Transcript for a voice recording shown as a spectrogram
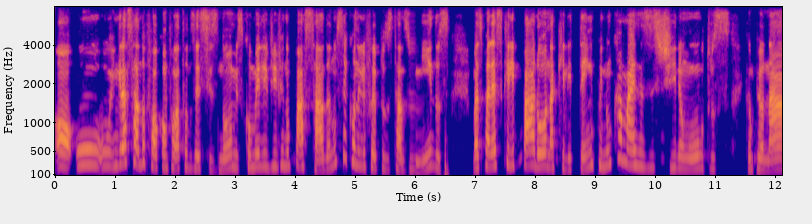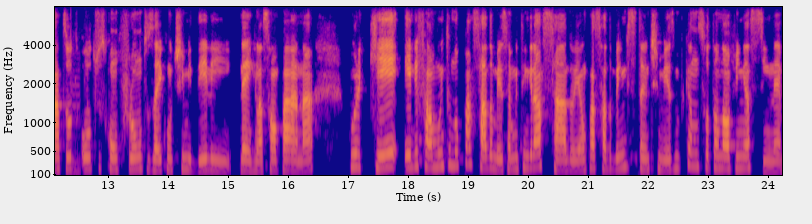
Ó, o, o engraçado do Falcão falar todos esses nomes, como ele vive no passado. Eu não sei quando ele foi para os Estados Unidos, mas parece que ele parou naquele tempo e nunca mais existiram outros campeonatos, outros confrontos aí com o time dele, né, em relação ao Paraná, porque ele fala muito no passado mesmo, é muito engraçado, e é um passado bem distante mesmo, porque eu não sou tão novinha assim, né?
